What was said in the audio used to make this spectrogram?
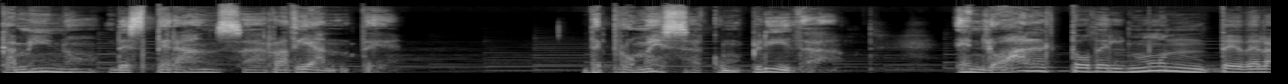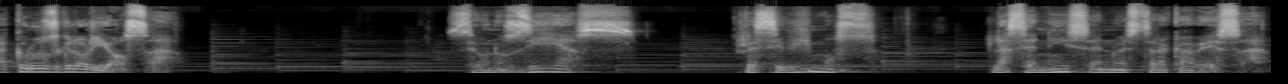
Camino de esperanza radiante, de promesa cumplida en lo alto del monte de la cruz gloriosa. Hace unos días recibimos la ceniza en nuestra cabeza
